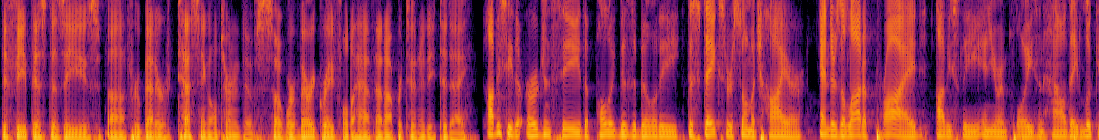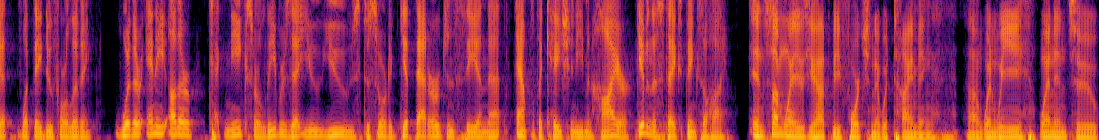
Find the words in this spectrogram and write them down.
defeat this disease uh, through better testing alternatives. So we're very grateful to have that opportunity today. Obviously, the urgency, the public visibility, the stakes are so much higher. And there's a lot of pride, obviously, in your employees and how they look at what they do for a living. Were there any other techniques or levers that you use to sort of get that urgency and that amplification even higher, given the stakes being so high? In some ways, you have to be fortunate with timing. Uh, when we went into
